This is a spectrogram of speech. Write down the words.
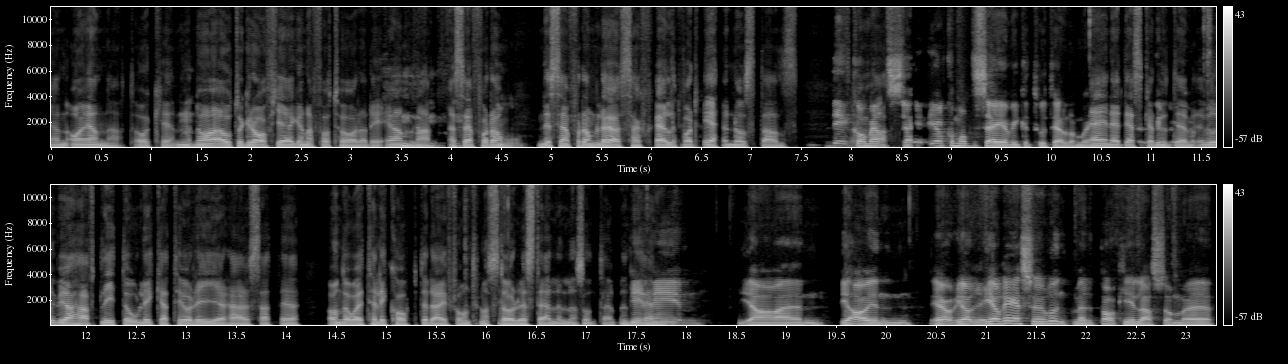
en och en natt? Okej, Mm. nu har autografjägarna fått höra det. En natt. Men sen får, de, sen får de lösa själv var det är någonstans. Det kommer jag, inte säga. jag kommer inte säga vilket hotell de är. Nej, nej, det ska du inte. Vi- Vi har haft lite olika teorier här. Så att det, om det var ett helikopter därifrån till något större ställe eller något sånt där. Men, Vi, vi, ja, eh, jag, har ju en, jag, jag, jag reser runt med ett par killar som eh,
